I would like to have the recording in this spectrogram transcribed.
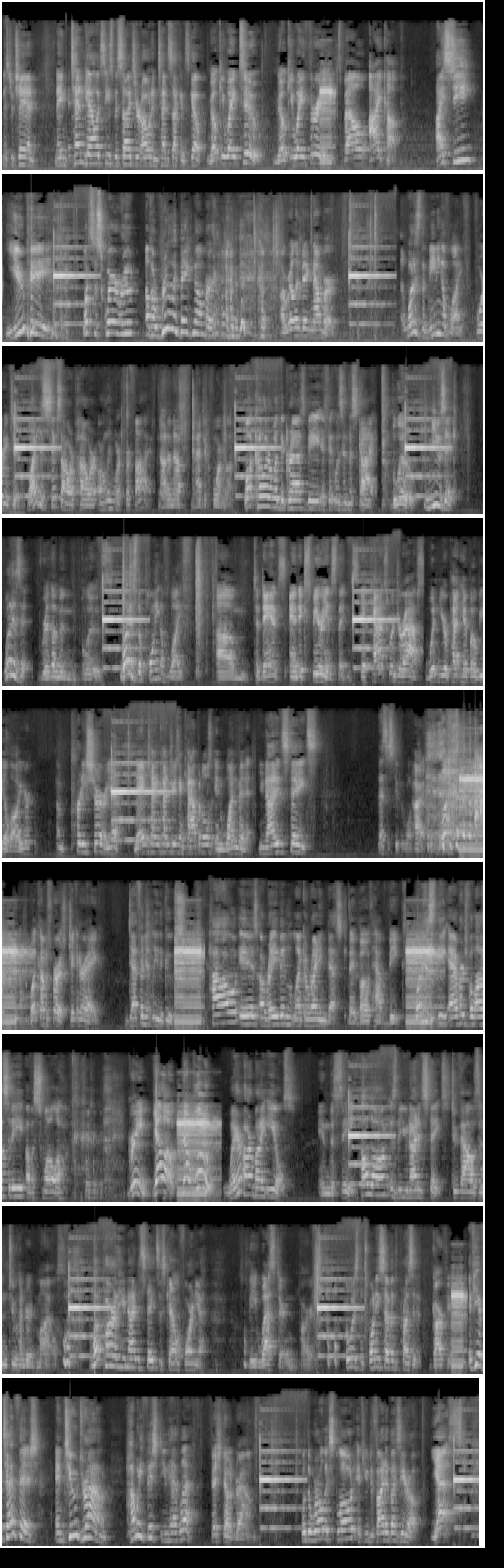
Mr. Chan, name 10 galaxies besides your own in 10 seconds. Go. Milky Way 2. Milky Way 3. Spell I cup. I see UP. What's the square root of a really big number? A really big number. what is the meaning of life? 42. Why does six hour power only work for five? Not enough magic formula. What color would the grass be if it was in the sky? Blue. Music. What is it? Rhythm and blues. What is the point of life? Um, to dance and experience things. If cats were giraffes, wouldn't your pet hippo be a lawyer? I'm pretty sure, yeah. Name 10 countries and capitals in one minute. United States. That's a stupid one. Alright. What? what comes first, chicken or egg? Definitely the goose. How is a raven like a writing desk? They both have beaks. What is the average velocity of a swallow? Green, yellow, no blue! Where are my eels? In the sea. How long is the United States? 2,200 miles. What part of the United States is California? The western part. Who is the 27th president? Garfield. If you have 10 fish and 2 drown, how many fish do you have left? Fish don't drown. Would the world explode if you divided by zero? Yes!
